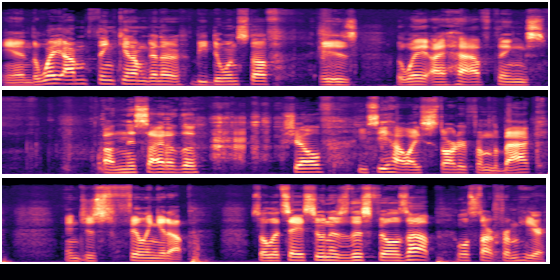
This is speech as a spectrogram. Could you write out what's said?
And the way I'm thinking I'm gonna be doing stuff is the way I have things on this side of the shelf. You see how I started from the back and just filling it up. So let's say as soon as this fills up, we'll start from here.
